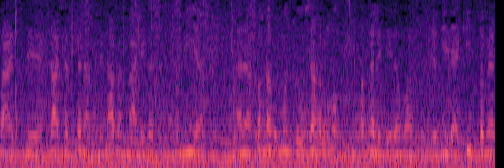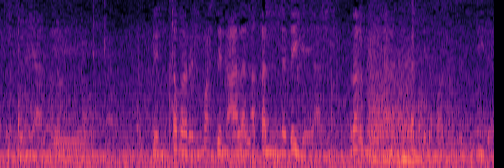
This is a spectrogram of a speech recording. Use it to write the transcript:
بعد 11 سنة من العمل مع الاغاثه الاسلاميه أنا فقط منذ شهر ونص انتقلت إلى مؤسسه جديده أكيد سمعتم جميعا. بالخبر المحزن على الأقل لدي يعني رغم إنه أنا انتقلت إلى مؤسسة جديدة.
